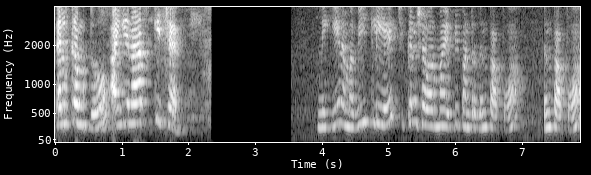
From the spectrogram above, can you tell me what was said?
வெல்கம் டு ஐயனார்ஸ் கிச்சன் இன்னைக்கு நம்ம வீட்லேயே சிக்கன் ஷவர்மா எப்படி பண்ணுறதுன்னு பார்ப்போம். பார்ப்போம்.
